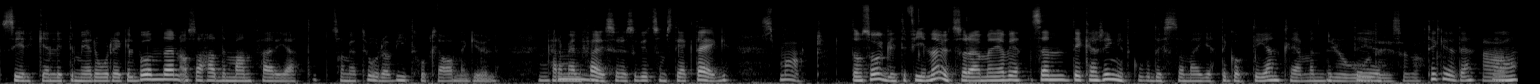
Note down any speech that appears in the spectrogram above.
cirkeln lite mer oregelbunden och så hade man färgat, som jag tror då, vit choklad med gul karamellfärg så det såg ut som stekt ägg. Smart. De såg lite fina ut sådär men jag vet, sen det är kanske inget godis som är jättegott egentligen men det, Jo, det, är det är så gott. Tycker du det? Ja.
